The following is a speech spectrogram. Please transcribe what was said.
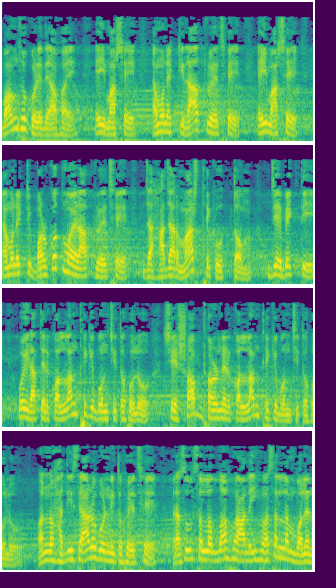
বন্ধ করে দেয়া হয়। এই মাসে এমন একটি রাত রয়েছে, এই মাসে এমন একটি বরকতময় রাত রয়েছে যা হাজার মাস থেকে উত্তম। যে ব্যক্তি ওই রাতের কল্যাণ থেকে বঞ্চিত হল, সে সব ধরনের কল্যাণ থেকে বঞ্চিত হল। অন্য হাদিসে আরও বর্ণিত হয়েছে, রাসুল সাল্লাহ আলহি ওয়াসাল্লাম বলেন,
